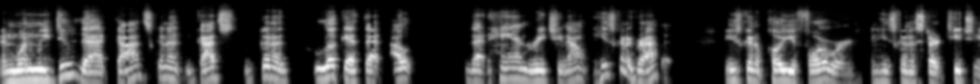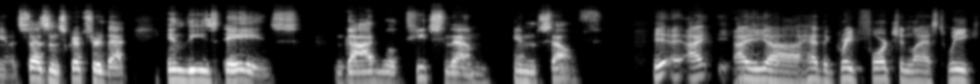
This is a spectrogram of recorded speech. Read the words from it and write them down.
And when we do that, God's gonna God's gonna look at that out that hand reaching out. He's gonna grab it. He's going to pull you forward and he's going to start teaching you. It says in scripture that in these days, God will teach them himself. I, I uh, had the great fortune last week.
